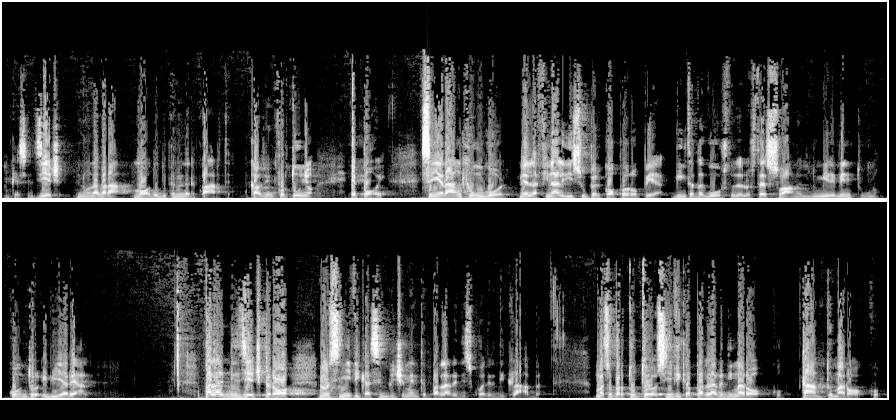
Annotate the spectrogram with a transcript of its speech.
anche se Ziyech non avrà modo di prendere parte a causa infortunio, e poi segnerà anche un gol nella finale di Supercoppa europea vinta ad agosto dello stesso anno del 2021 contro il Villarreal. Parlare di Ziyech però non significa semplicemente parlare di squadre di club, ma soprattutto significa parlare di Marocco, tanto Marocco.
